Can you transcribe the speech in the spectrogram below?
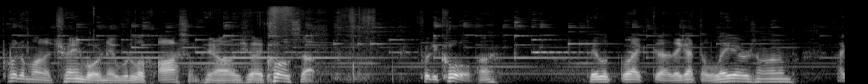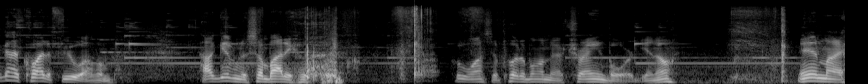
put them on a train board and they would look awesome. Here, I'll show you a close up. Pretty cool, huh? They look like uh, they got the layers on them. I got quite a few of them. I'll give them to somebody who who wants to put them on their train board, you know? And my,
